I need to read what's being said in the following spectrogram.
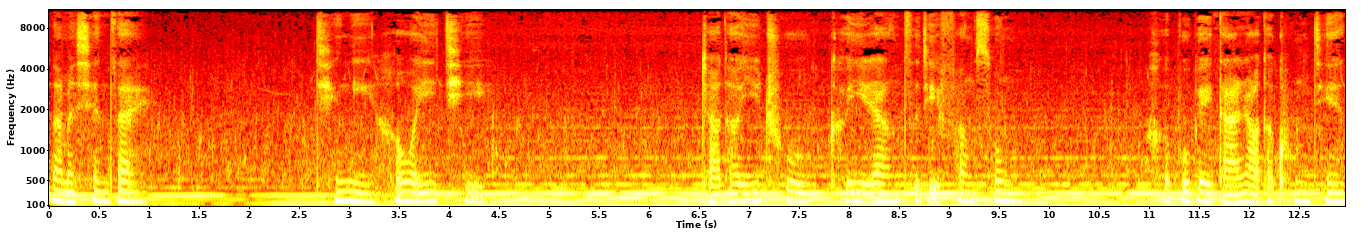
那么现在，请你和我一起找到一处可以让自己放松和不被打扰的空间，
